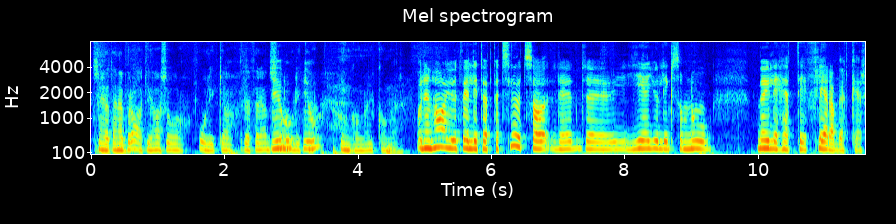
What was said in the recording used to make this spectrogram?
som gör att den är bra. Att vi har så olika referenser och Jo, olika jo. ingångar och utgångar. Och den har ju ett väldigt öppet slut så det, det ger ju liksom nog möjlighet till flera böcker,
